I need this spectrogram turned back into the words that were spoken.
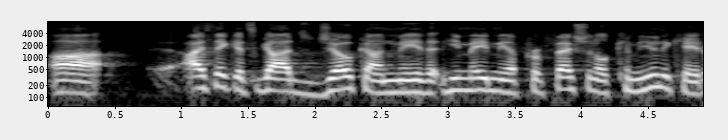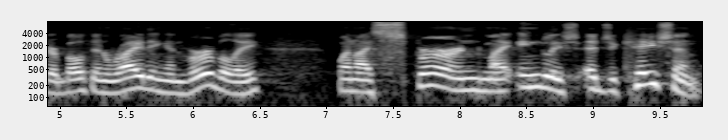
Uh, I think it's God's joke on me that He made me a professional communicator, both in writing and verbally, when I spurned my English education.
